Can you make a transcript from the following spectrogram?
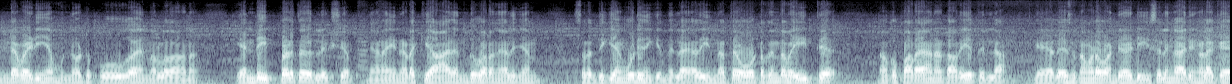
എന്റെ വഴി ഞാൻ മുന്നോട്ട് പോവുക എന്നുള്ളതാണ് എന്റെ ഇപ്പോഴത്തെ ഒരു ലക്ഷ്യം ഞാൻ അതിനിടയ്ക്ക് ആരെന്ത് പറഞ്ഞാലും ഞാൻ ശ്രദ്ധിക്കാൻ കൂടി നിൽക്കുന്നില്ല. അത് ഇന്നത്തെ ഓട്ടത്തിന്റെ റേറ്റ് നമുക്ക് പറയാനായിട്ട് അറിയത്തില്ല. ഏകദേശം നമ്മുടെ വണ്ടിയുടെ ഡീസലും കാര്യങ്ങളൊക്കെ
